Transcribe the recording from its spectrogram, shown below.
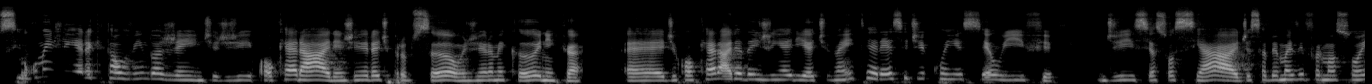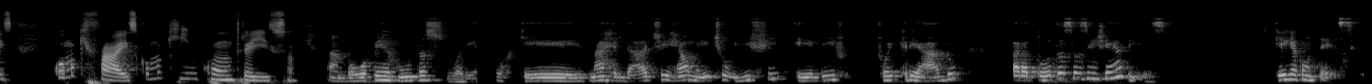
se alguma engenheira que está ouvindo a gente, de qualquer área, engenheira de produção, engenheira mecânica, é, de qualquer área da engenharia tiver interesse de conhecer o IFE, de se associar, de saber mais informações, como que faz? Como que encontra isso? Uma boa pergunta sua, porque na realidade realmente o IFE ele foi criado para todas as engenharias. O que, que acontece?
